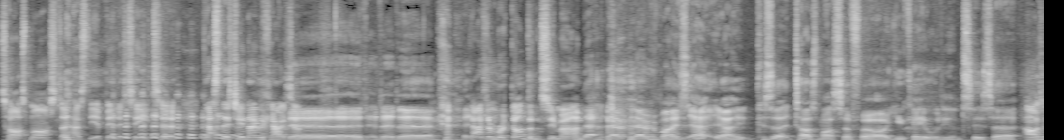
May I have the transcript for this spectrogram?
Taskmaster has the ability to. That's literally the name of the character. Da, da, da, da. That's some redundancy, man. that, that, that reminds, uh, yeah, because uh, Taskmaster for our UK audience is uh, Oh, it's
